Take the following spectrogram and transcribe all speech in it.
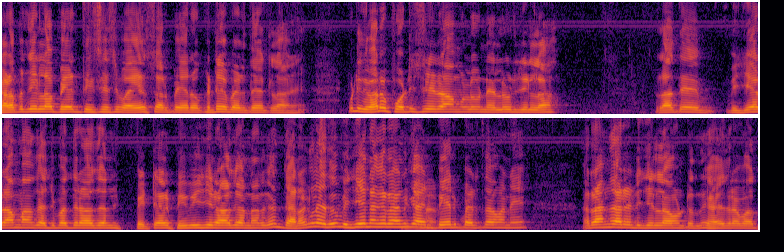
కడప జిల్లా పేరు తీసేసి వైఎస్ఆర్ పేరు ఒకటే పెడితే ఎట్లా అని. ఇప్పుడు ఇదివరకు పొట్టి శ్రీరాములు నెల్లూరు జిల్లా? లేకపోతే విజయరామ గజపతి రాజు అని పెట్టారు. పివిజి రాజు అన్నారు కానీ జరగలేదు. విజయనగరానికి ఆయన పేరు పెడతామని రంగారెడ్డి జిల్లా ఉంటుంది హైదరాబాద్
